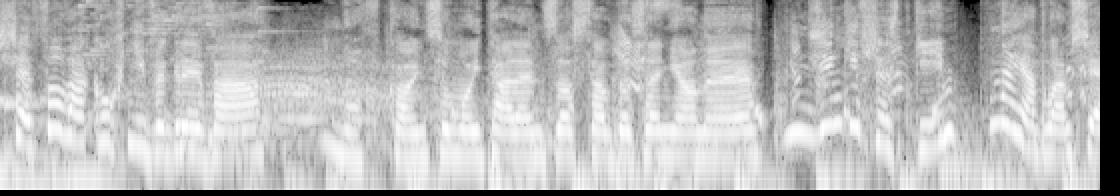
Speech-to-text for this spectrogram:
Szefowa kuchni wygrywa! No w końcu mój talent został doceniony. Dzięki wszystkim! Najadłam się!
